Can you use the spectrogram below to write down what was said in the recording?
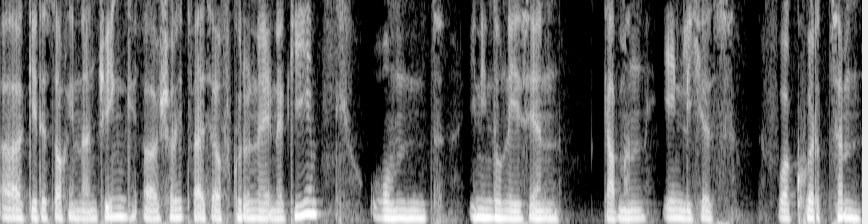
äh, geht es auch in Nanjing äh, schrittweise auf grüne Energie und in Indonesien gab man ähnliches vor kurzem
